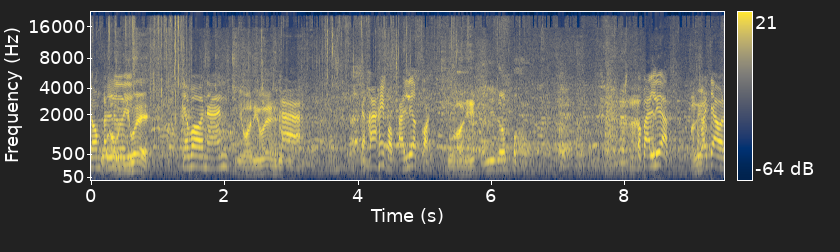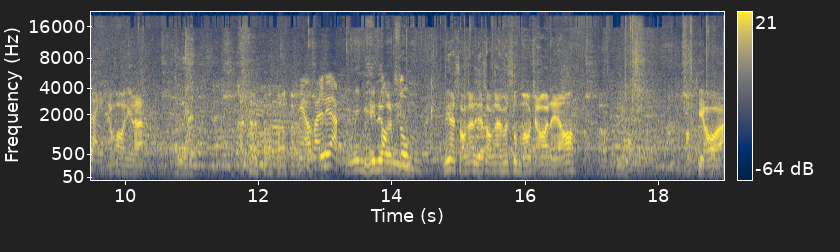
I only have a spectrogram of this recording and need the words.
จองกันเลยอาเว้ยจะบอกนั้นนี่วันนี้เว้ยดูค่ะเดี๋ยวข้าให้ป๊าป๊าเลือกก่อนดูเอาอันนี้อันนี้น้ำเปล่า อะป๊าป๊าเลือกมาเลือก ป๊าจะเอาอะไรแล้วมาอันนี้ละอะไรเนี่ยป๊าป๊าเลือกไม่มีให้เลืกอกล่องสุ่มเนี่ยสองอันเหลือสองอันมันสุ่มเอาจะเอาอันไหนเอาเอาเขียวเหรอะ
